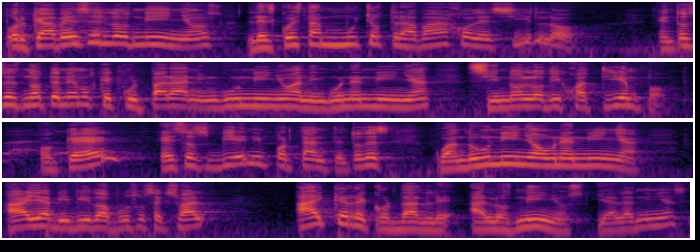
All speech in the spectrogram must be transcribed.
Porque a veces los niños les cuesta mucho trabajo decirlo. Entonces no tenemos que culpar a ningún niño, a ninguna niña, si no lo dijo a tiempo. ¿Ok? Eso es bien importante. Entonces, cuando un niño o una niña haya vivido abuso sexual, hay que recordarle a los niños y a las niñas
